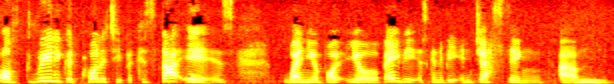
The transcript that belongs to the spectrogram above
of really good quality because that is when your bo- your baby is going to be ingesting um,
